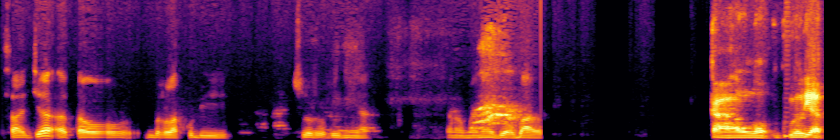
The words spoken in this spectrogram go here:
saja atau berlaku di seluruh dunia fenomena global. kalau gue lihat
